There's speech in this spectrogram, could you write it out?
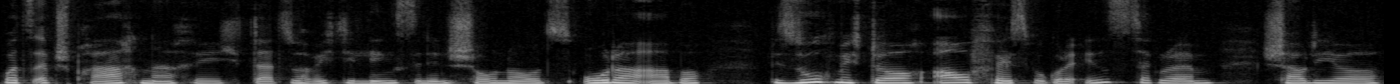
WhatsApp-Sprachnachricht, dazu habe ich die Links in den Show Notes oder aber besuch mich doch auf Facebook oder Instagram, schau dir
